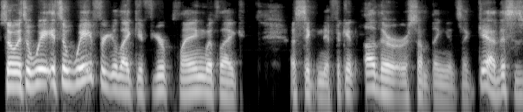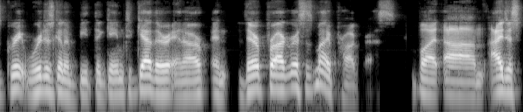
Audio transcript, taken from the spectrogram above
So it's a way. It's a way for you, like if you're playing with like a significant other or something. It's like, yeah, this is great. We're just gonna beat the game together, and our and their progress is my progress. But um, I just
